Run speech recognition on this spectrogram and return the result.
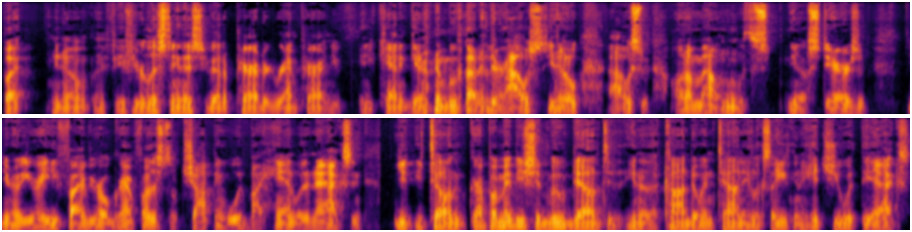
But you know, if, if you're listening to this, you've got a parent or grandparent, and you you can't get them to move out of their house. You know, house on a mountain with you know stairs. And, You know, your 85 year old grandfather's still chopping wood by hand with an axe, and you, you tell him, Grandpa, maybe you should move down to you know the condo in town. He looks like he's going to hit you with the axe.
